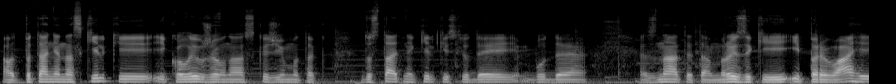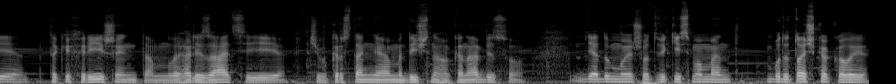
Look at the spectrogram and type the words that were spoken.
А от питання наскільки і коли вже у нас, скажімо так, достатня кількість людей буде знати там ризики і переваги таких рішень, там легалізації чи використання медичного канабісу. Я думаю, що от в якийсь момент буде точка, коли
